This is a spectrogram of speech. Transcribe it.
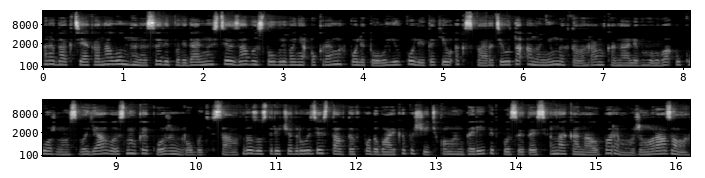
Редакція каналу не несе відповідальності за висловлювання окремих політологів, політиків, експертів та анонімних телеграм-каналів. Голова у кожного своя висновки кожен робить сам. До зустрічі, друзі. Ставте вподобайки, пишіть коментарі, підписуйтесь на канал. Переможемо разом.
